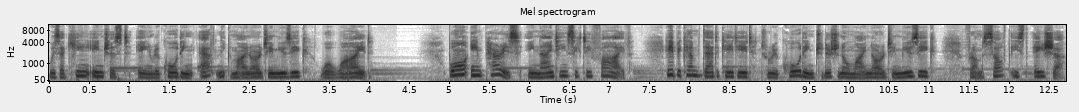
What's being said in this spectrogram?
with a keen interest in recording ethnic minority music worldwide. Born in Paris in 1965, he became dedicated to recording traditional minority music from Southeast Asia,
